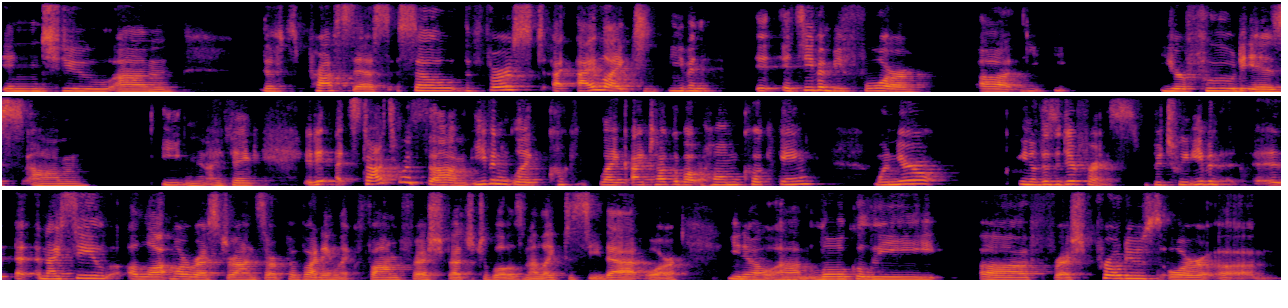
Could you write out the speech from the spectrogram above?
into um, this process. So the first, I, I like to even it, it's even before uh, y- your food is um, eaten. I think it, it starts with um, even like cooking. Like I talk about home cooking when you're you know there's a difference between even and i see a lot more restaurants are providing like farm fresh vegetables and i like to see that or you know um, mm-hmm. locally uh, fresh produce or um,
